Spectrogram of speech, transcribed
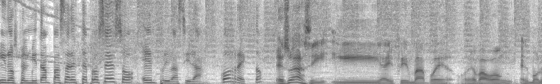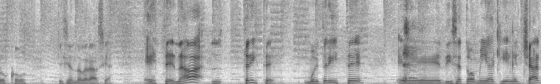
y nos permitan pasar este proceso en privacidad. ¿Correcto? Eso es así. Y ahí firma, pues, Jorge Babón, el molusco, diciendo gracias. Este, nada, triste, muy triste. Eh, dice Tommy aquí en el chat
